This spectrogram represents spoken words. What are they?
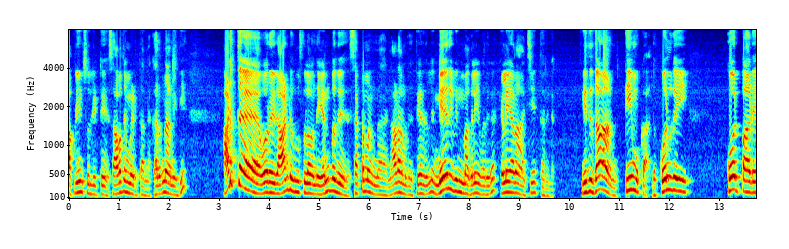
அப்படின்னு சொல்லிட்டு சபதம் எடுத்த அந்த கருணாநிதி அடுத்த ஒரு ஆண்டுகளுக்குள்ள வந்த எண்பது சட்டமன்ற நாடாளுமன்ற தேர்தலில் நேருவின் மகளே வருக நிலையான ஆட்சியை தருக. இதுதான் திமுக. இந்த கொள்கை கோட்பாடு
